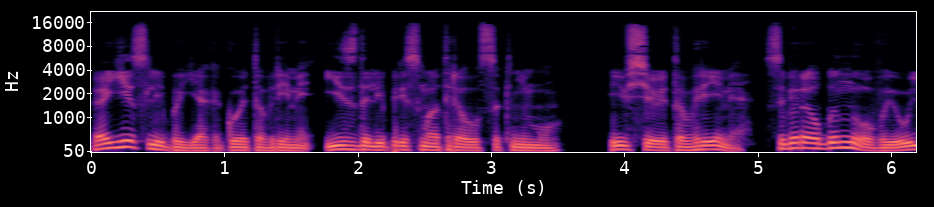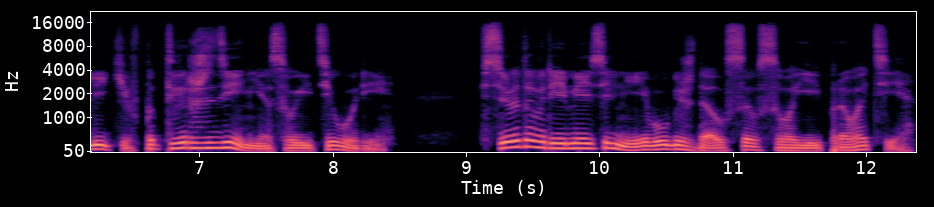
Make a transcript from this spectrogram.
А если бы я какое-то время издали присматривался к нему, и все это время собирал бы новые улики в подтверждение своей теории? Все это время я сильнее бы убеждался в своей правоте.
